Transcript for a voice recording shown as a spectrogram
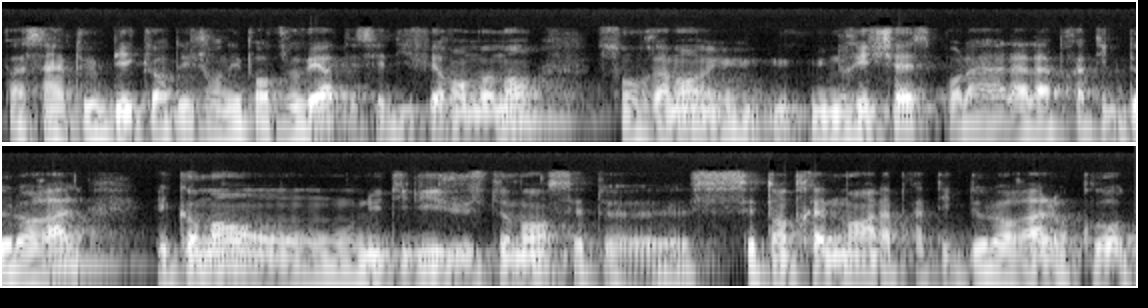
face à un public lors des journées portes ouvertes. Et ces différents moments sont vraiment une, richesse pour la, la, pratique de l'oral. Et comment on, utilise justement cette, cet entraînement à la pratique de l'oral au cours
